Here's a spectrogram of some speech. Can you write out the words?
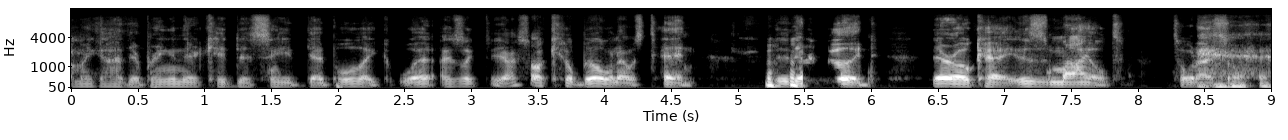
oh my God, they're bringing their kid to see Deadpool. Like, what? I was like, dude, I saw Kill Bill when I was 10. They're they're good. They're okay. This is mild to what I saw.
